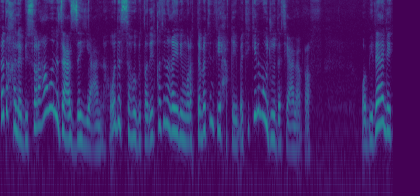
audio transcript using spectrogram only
فدخل بسرعة ونزع الزي عنه ودسه بطريقة غير مرتبة في حقيبتك الموجودة على الرف. وبذلك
